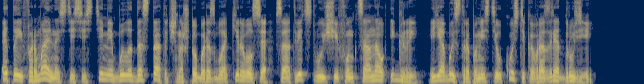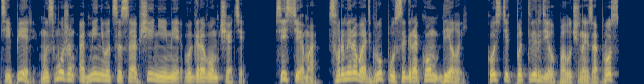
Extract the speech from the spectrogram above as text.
Этой формальности системе было достаточно, чтобы разблокировался соответствующий функционал игры, и я быстро поместил Костика в разряд друзей. Теперь мы сможем обмениваться сообщениями в игровом чате. Система. Сформировать группу с игроком белый. Костик подтвердил полученный запрос,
